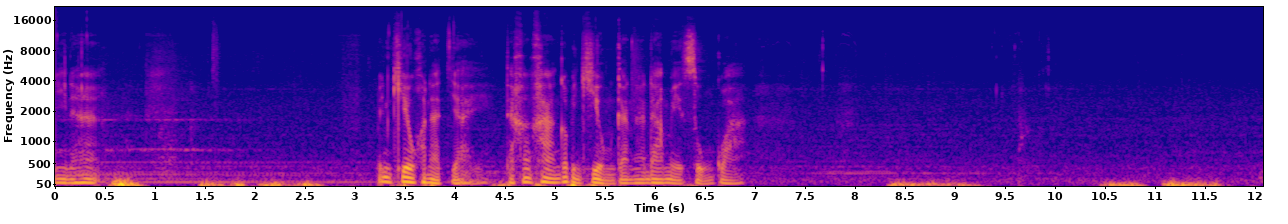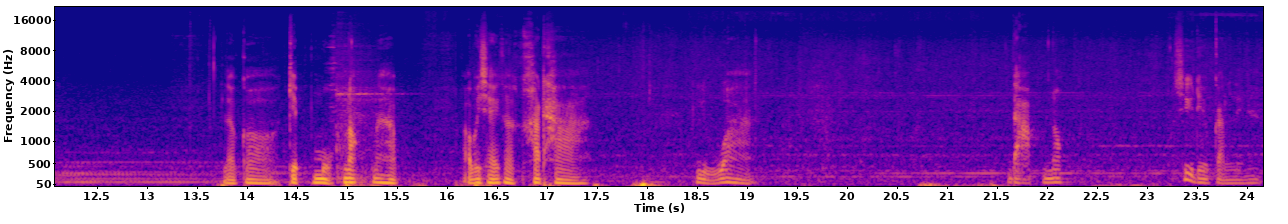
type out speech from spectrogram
นี่นะฮะ เป็นเคียวขนาดใหญ่ แต่ข้างๆก็เป็นเคียวเหมือนกันนะดาเมจสูงกว่า แล้วก็เก็บหมวกน็อกนะครับ เอาไปใช้กับคาถาหรือว่า ดาบน็อก ชื่อเดียวกันเลยนะ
